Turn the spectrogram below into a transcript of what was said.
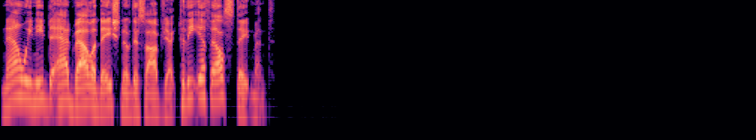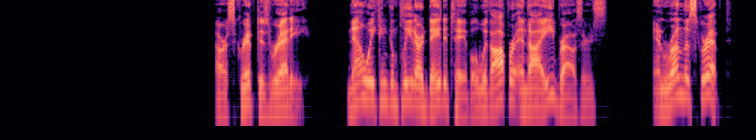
Now we need to add validation of this object to the if-else statement. Our script is ready. Now we can complete our data table with Opera and IE browsers and run the script.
